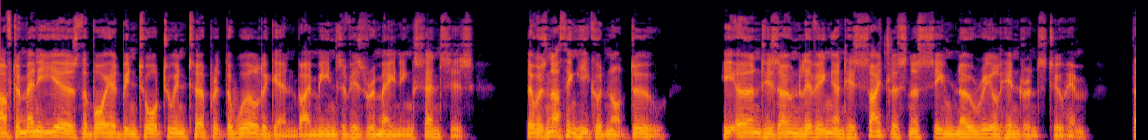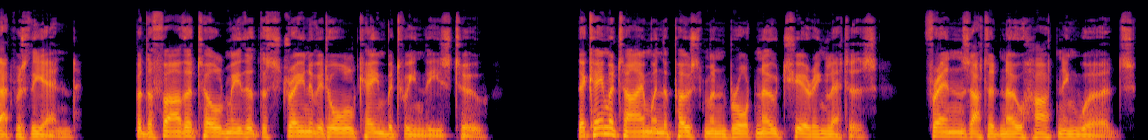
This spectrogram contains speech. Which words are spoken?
After many years, the boy had been taught to interpret the world again by means of his remaining senses. There was nothing he could not do. He earned his own living, and his sightlessness seemed no real hindrance to him. That was the end. But the father told me that the strain of it all came between these two. There came a time when the postman brought no cheering letters. Friends uttered no heartening words.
